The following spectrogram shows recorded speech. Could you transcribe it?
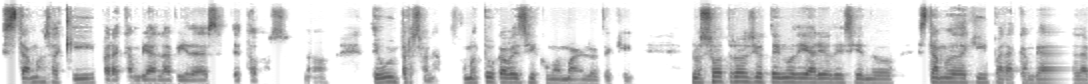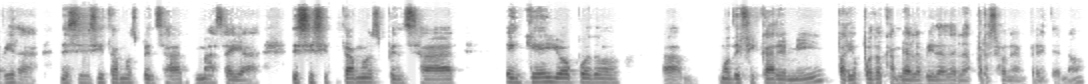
estamos aquí para cambiar las vidas de todos, ¿no? De una persona, como tú acabas de decir, como Martin Luther King. Nosotros, yo tengo diario diciendo, estamos aquí para cambiar la vida. Necesitamos pensar más allá. Necesitamos pensar en qué yo puedo modificar en mí para yo puedo cambiar la vida de la persona enfrente, ¿no?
